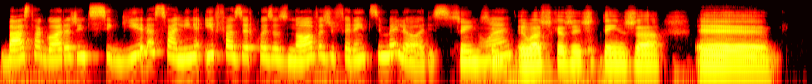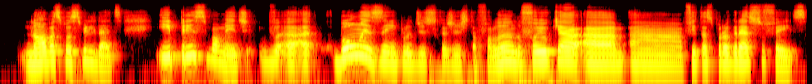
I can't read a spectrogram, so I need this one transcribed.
Basta agora a gente seguir essa linha e fazer coisas novas, diferentes e melhores. Sim, não sim. é? Eu acho que a gente tem já é, novas possibilidades. E, principalmente, a, bom exemplo disso que a gente está falando foi o que a, a, Fitas Progresso fez.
